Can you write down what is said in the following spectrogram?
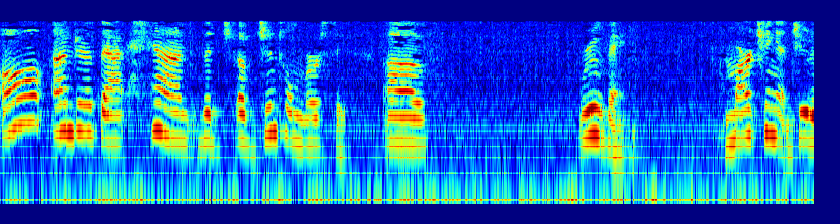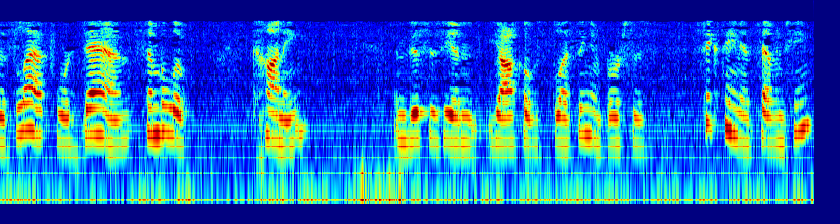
all under that hand of gentle mercy of Reuven. Marching at Judah's left were Dan, symbol of cunning, and this is in Yaakov's blessing in verses 16 and 17.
